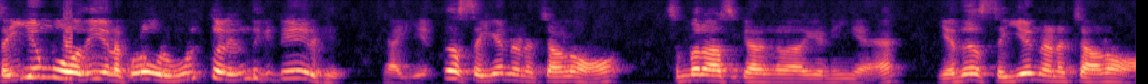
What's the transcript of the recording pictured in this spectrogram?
செய்யும் போது எனக்குள்ள ஒரு உறுத்தல் இருந்துக்கிட்டே இருக்கு. நான் எதை செய்ய நினைச்சாலும் சிம்மராசிக்காரங்களாகிய நீங்கள் எதை செய்ய நினைச்சாலும்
